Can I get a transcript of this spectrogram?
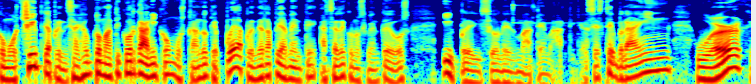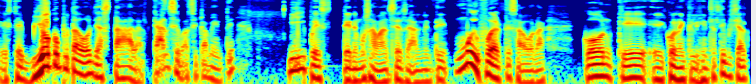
como chip de aprendizaje automático orgánico, mostrando que puede aprender rápidamente, hacer reconocimiento de voz y predicciones matemáticas. Este Brain Work, este biocomputador ya está al alcance básicamente y pues tenemos avances realmente muy fuertes ahora con que eh, con la inteligencia artificial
